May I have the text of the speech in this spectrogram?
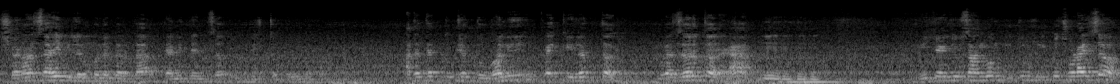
क्षणाचाही विलंब न करता त्यांनी त्यांचं उद्दिष्ट करू नका. आता त्यात तुमच्या दोघांनी काही केलं तर? बघा जर तर हा? मी काही दिवस सांगून इथून इथून सोडायचं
